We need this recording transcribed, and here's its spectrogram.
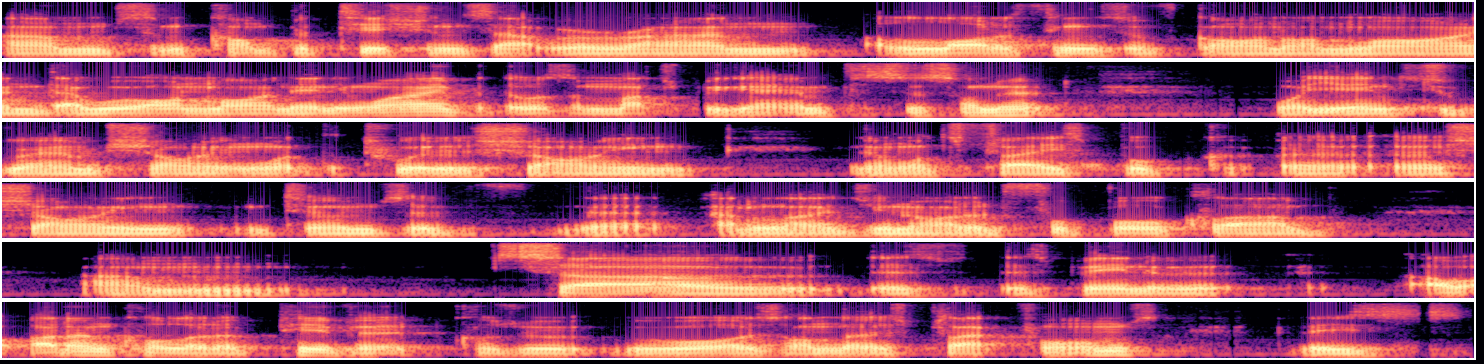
um, some competitions that were run. A lot of things have gone online. They were online anyway, but there was a much bigger emphasis on it. What your Instagram showing, what the Twitter's showing, you know, what's Facebook uh, uh, showing in terms of the Adelaide United Football Club. Um, so there's there's been a I don't call it a pivot because we, we was on those platforms. There's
